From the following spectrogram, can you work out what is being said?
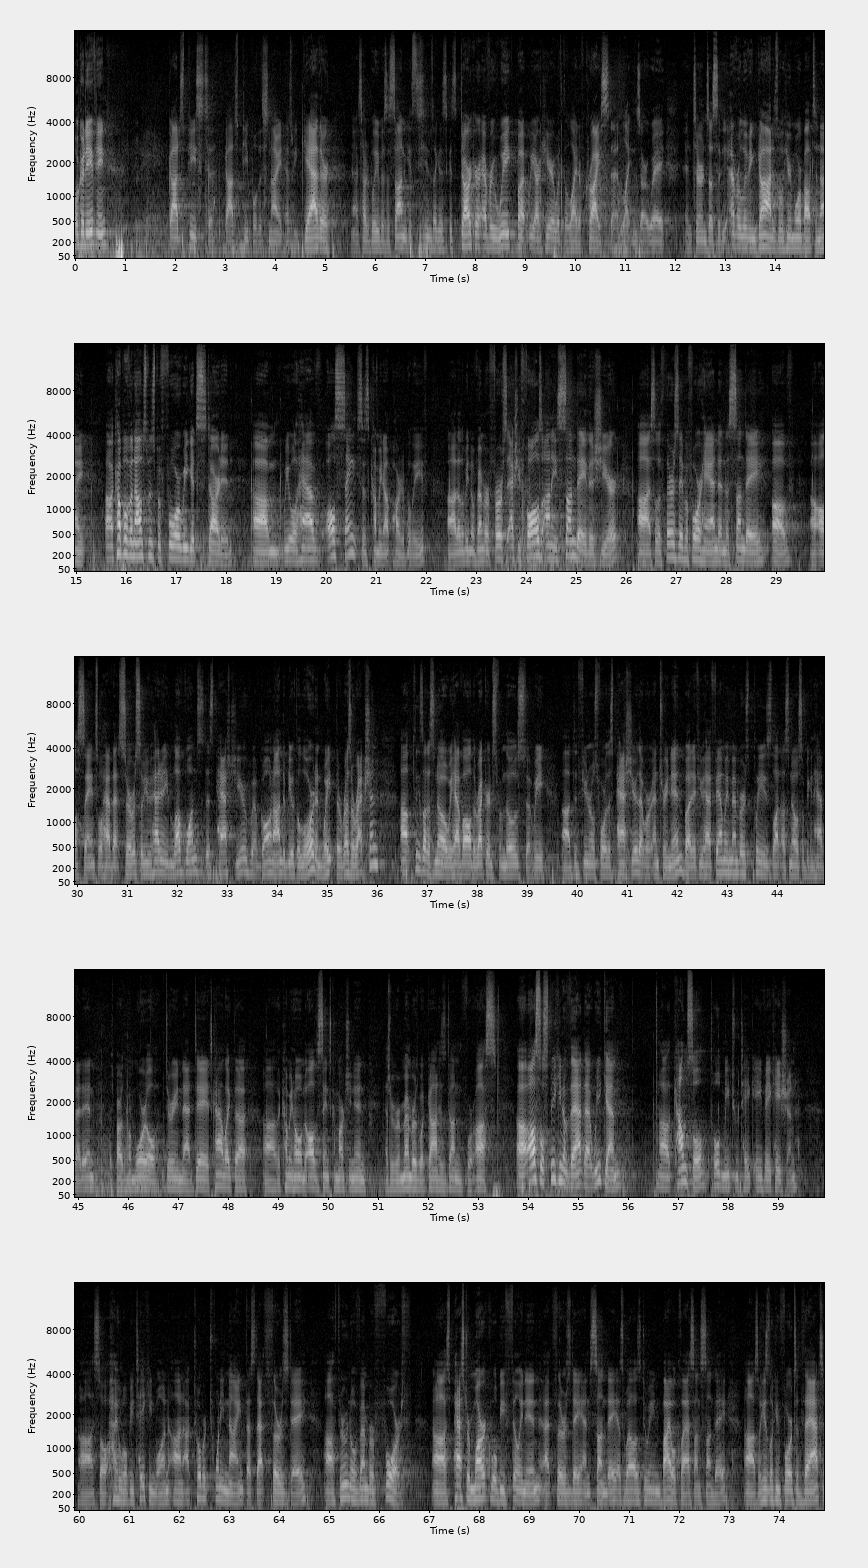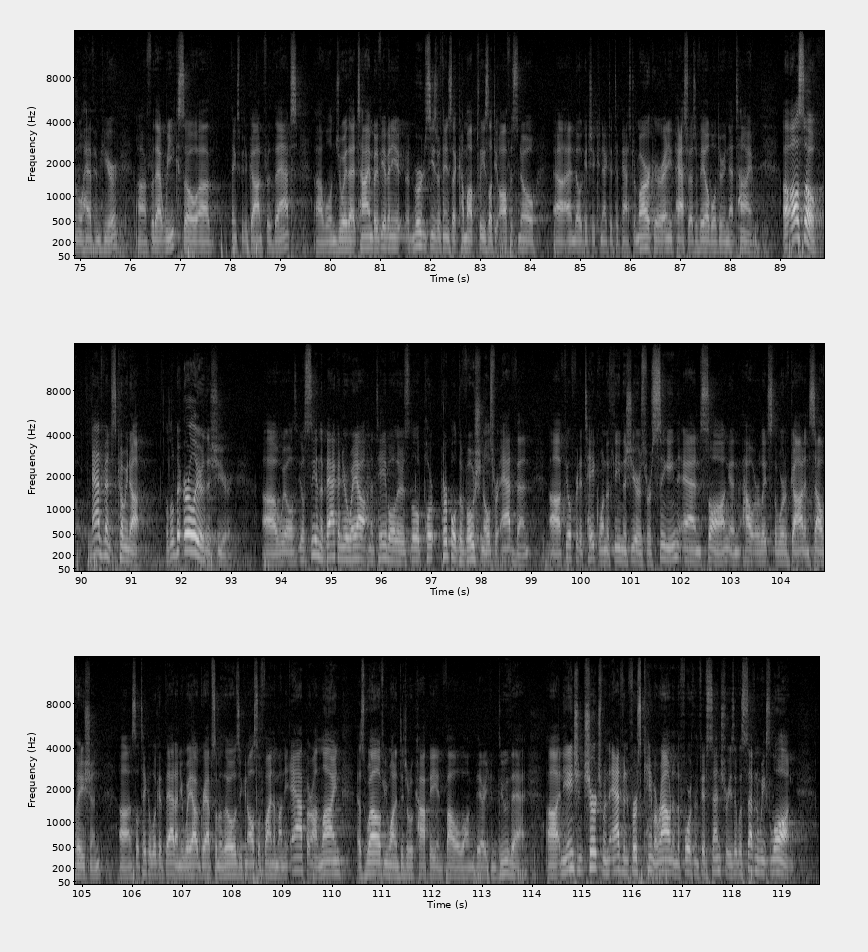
Well, good evening. God's peace to God's people this night as we gather. And it's hard to believe as the sun gets, seems like it gets darker every week, but we are here with the light of Christ that lightens our way and turns us to the ever living God, as we'll hear more about tonight. Uh, a couple of announcements before we get started. Um, we will have All Saints is coming up, hard to believe. Uh, that'll be November 1st. It actually falls on a Sunday this year. Uh, so the Thursday beforehand and the Sunday of uh, All Saints will have that service. So if you've had any loved ones this past year who have gone on to be with the Lord and wait their resurrection, uh, please let us know. We have all the records from those that we uh, did funerals for this past year that we're entering in. But if you have family members, please let us know so we can have that in as part of the memorial during that day. It's kind of like the, uh, the coming home, all the saints come marching in as we remember what God has done for us. Uh, also, speaking of that, that weekend, uh, council told me to take a vacation. Uh, so I will be taking one on October 29th, that's that Thursday, uh, through November 4th. Uh, Pastor Mark will be filling in at Thursday and Sunday, as well as doing Bible class on Sunday. Uh, so he's looking forward to that, and we'll have him here uh, for that week. So uh, thanks be to God for that. we'll enjoy that time. But if you have any emergencies or things that come up, please let the office know, and they'll get you connected to Pastor Mark or any pastor that's available during that time. Also, Advent's coming up a little bit earlier this year. Uh, we'll, you'll see in the back on your way out on the table, there's little pur- purple devotionals for Advent. Uh, feel free to take one. The theme this year is for singing and song and how it relates to the Word of God and salvation. Uh, so take a look at that on your way out. Grab some of those. You can also find them on the app or online as well. If you want a digital copy and follow along there, you can do that. Uh, in the ancient church, when Advent first came around in the fourth and fifth centuries, it was seven weeks long.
